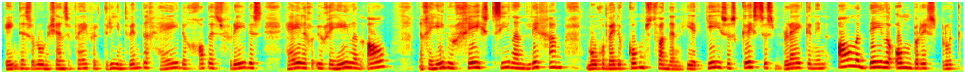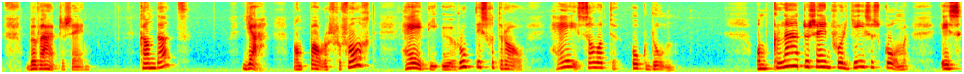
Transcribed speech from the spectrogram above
1 Thessalonicense 5 vers 23, Hij, de God des vredes, heilige uw geheel en al, en geheel uw geest, ziel en lichaam, mogen bij de komst van den Heer Jezus Christus blijken in alle delen onberispelijk bewaard te zijn. Kan dat? Ja, want Paulus vervolgt, Hij die u roept is getrouw, Hij zal het ook doen. Om klaar te zijn voor Jezus komen is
